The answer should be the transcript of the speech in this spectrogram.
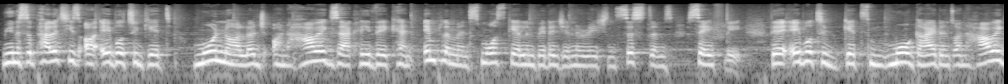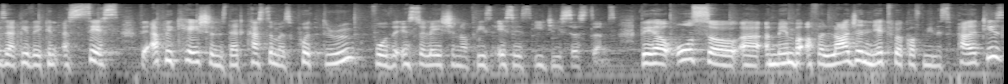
municipalities are able to get more knowledge on how exactly they can implement small-scale embedded generation systems safely. They're able to get more guidance on how exactly they can assess the applications that customers put through for the installation of these SSEG systems. They are also uh, a member of a larger network of municipalities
